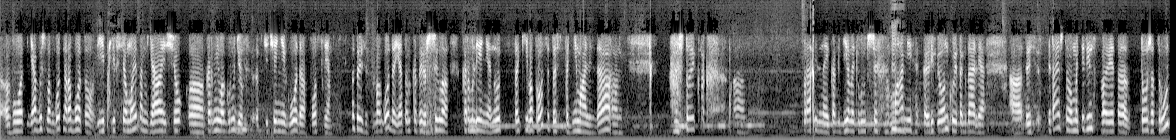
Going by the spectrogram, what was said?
А, вот, я вышла в год на работу, и при всем этом я еще э, кормила грудью в, в течение года после. Ну, то есть два года я только завершила кормление. Ну, такие вопросы, то есть поднимались, да, э, что и как. Э, правильно и как делать лучше маме, ребенку и так далее. А, то есть считаю, что материнство это тоже труд,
